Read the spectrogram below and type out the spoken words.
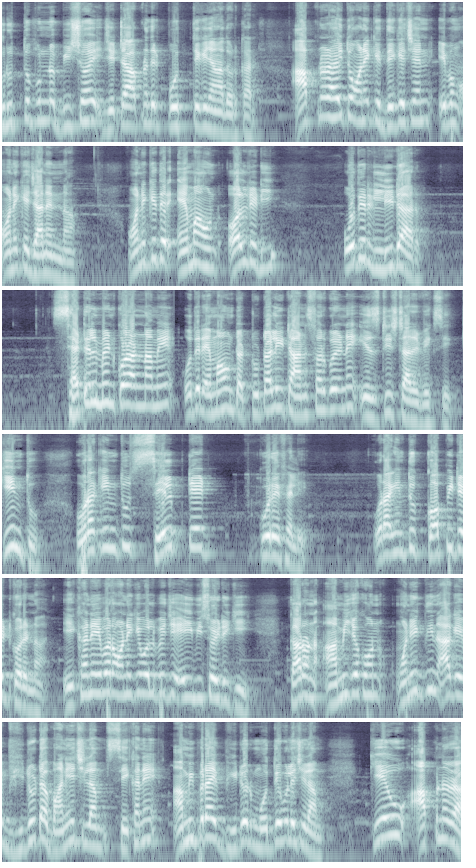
গুরুত্বপূর্ণ বিষয় যেটা আপনাদের প্রত্যেকে জানা দরকার। আপনারা হয়তো অনেকে দেখেছেন এবং অনেকে জানেন না। অনেকেদের অ্যামাউন্ট অলরেডি ওদের লিডার সেটেলমেন্ট করার নামে ওদের অ্যামাউন্টটা টোটালি ট্রান্সফার করে নেয় এসডি স্টারেভিক্সে কিন্তু ওরা কিন্তু সেলফ টেড করে ফেলে। ওরা কিন্তু কপি টেড করে না। এখানে এবার অনেকে বলবে যে এই বিষয়টি কী? কারণ আমি যখন অনেক দিন আগে ভিডিওটা বানিয়েছিলাম, সেখানে আমি প্রায় ভিডিওর মধ্যে বলেছিলাম, কেউ আপনারা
